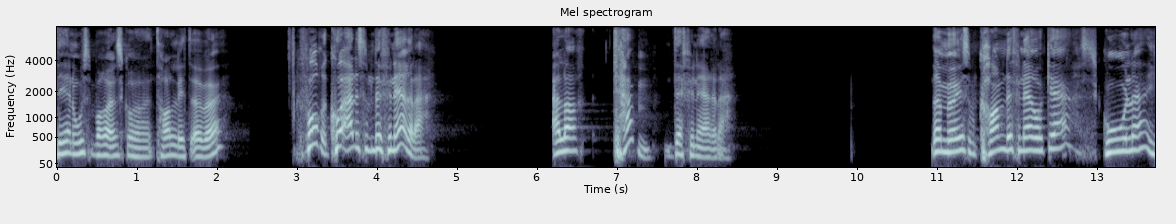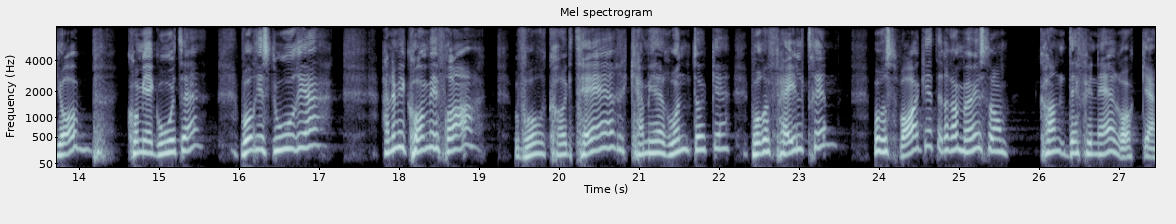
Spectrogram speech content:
det er noe som bare ønsker å ta litt over. For hva er det som definerer deg? Eller hvem definerer det? Det er mye som kan definere oss. Skole, jobb, hva vi er gode til. Vår historie, hvor vi kommer ifra. Vår karakter, hvem vi er rundt dere. Våre feiltrinn, våre svakheter. Det er mye som kan definere oss,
